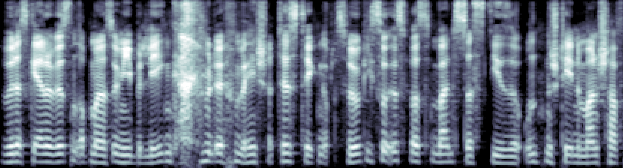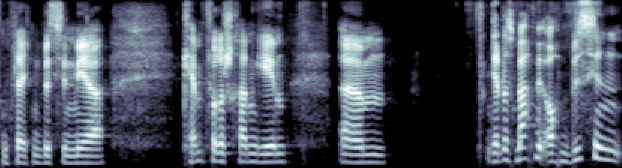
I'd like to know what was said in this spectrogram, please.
würde das gerne wissen, ob man das irgendwie belegen kann mit irgendwelchen Statistiken, ob das wirklich so ist, was du meinst, dass diese unten stehenden Mannschaften vielleicht ein bisschen mehr kämpferisch rangehen. Ähm, ja, das macht mir auch ein bisschen.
